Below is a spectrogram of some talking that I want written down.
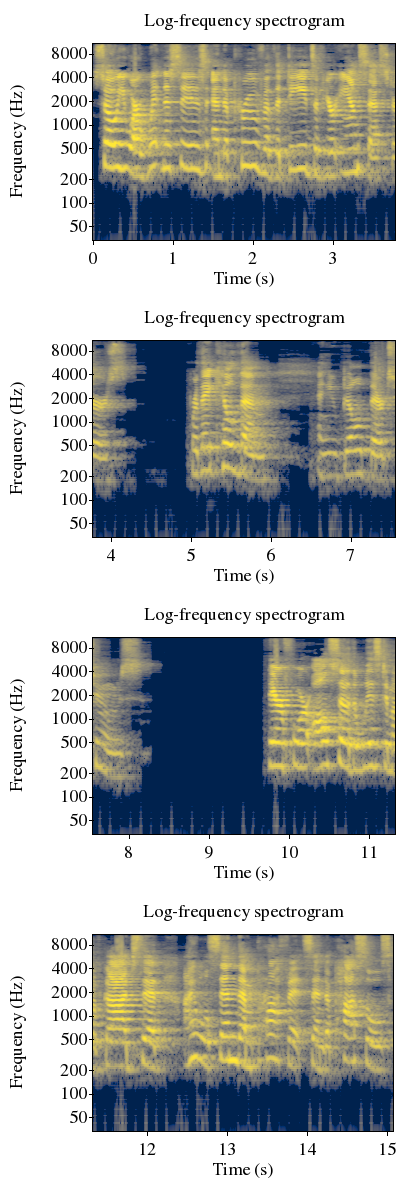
So you are witnesses and approve of the deeds of your ancestors for they killed them, and you build their tombs. Therefore, also the wisdom of God said, I will send them prophets and apostles,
